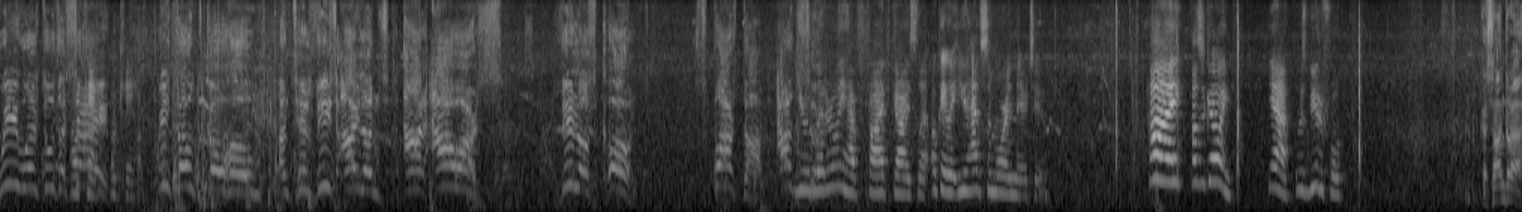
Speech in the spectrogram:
We will do the same. Okay, okay. We don't go home until these islands are ours. Vilos called. Sparta answer. You literally have five guys left. Okay, wait, you had some more in there too. Hi, how's it going? Yeah, it was beautiful. Kassandra,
